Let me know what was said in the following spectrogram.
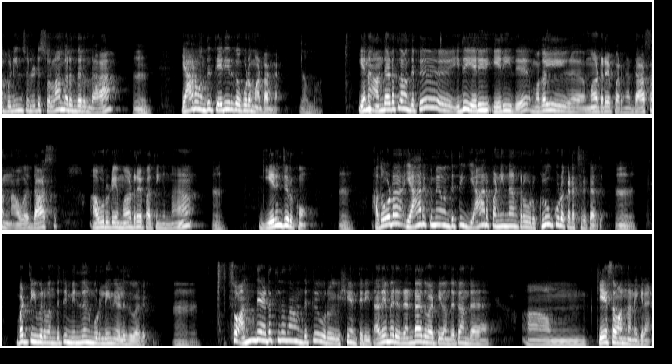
அப்படின்னு சொல்லிட்டு சொல்லாம இருந்திருந்தா யாரும் வந்து தேடி இருக்க கூட மாட்டாங்க. ஏன்னா அந்த இடத்துல வந்துட்டு இது எரி எரியுது. முதல் மர்டரே பாருங்க. தாசன் அவர் தாஸ் அவருடைய மர்டரே பாத்தீங்கன்னா எரிஞ்சிருக்கும். அதோட யாருக்குமே வந்துட்டு யார் பண்ணினான்ற ஒரு க்ளூ கூட கிடைச்சிருக்காது. பட் இவர் வந்துட்டு மின்னல் முரளின்னு எழுதுவாரு. ஸோ அந்த இடத்துல தான் வந்துட்டு ஒரு விஷயம் தெரியுது. அதே மாதிரி ரெண்டாவது வாட்டி வந்துட்டு அந்த ஆம், கேசவன் நினைக்கிறேன்.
